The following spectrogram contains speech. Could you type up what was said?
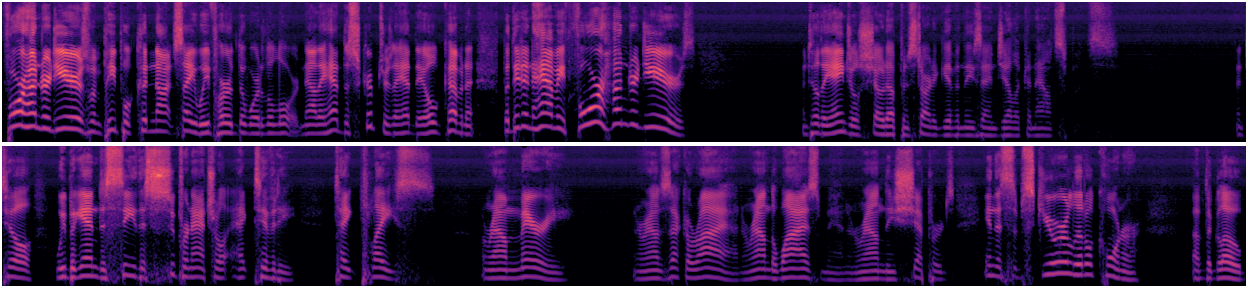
400 years when people could not say, We've heard the word of the Lord. Now, they had the scriptures, they had the old covenant, but they didn't have a 400 years until the angels showed up and started giving these angelic announcements. Until we began to see this supernatural activity take place around Mary and around Zechariah and around the wise men and around these shepherds in this obscure little corner of the globe.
